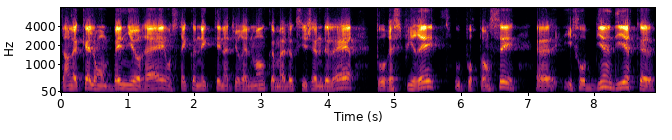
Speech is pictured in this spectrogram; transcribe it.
dans laquelle on baignerait, on serait connecté naturellement comme à l'oxygène de l'air pour respirer ou pour penser. Euh, il faut bien dire que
